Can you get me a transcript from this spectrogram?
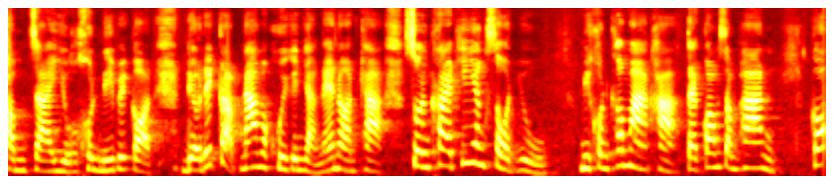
ทำใจอยู่กับคนนี้ไปก่อน เดี๋ยวได้กลับหน้ามาคุยกันอย่างแน่นอนค่ะ ส่วนใครที่ยังโสดอยู่มีคนเข้ามาค่ะ แต่ความสัมพันธ์ก็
